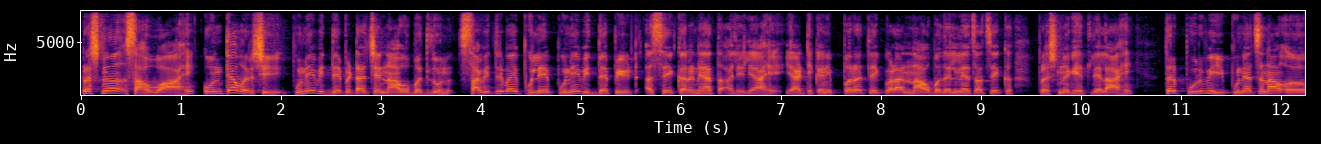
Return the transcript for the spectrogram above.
प्रश्न सहावा आहे. कोणत्या वर्षी पुणे विद्यापीठाचे नाव बदलून सावित्रीबाई फुले पुणे विद्यापीठ असे करण्यात आलेले आहे? या ठिकाणी परत एक वेळा नाव बदलण्याचाच एक प्रश्न घेतलेला आहे. तर पूर्वी पुण्याचं नाव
